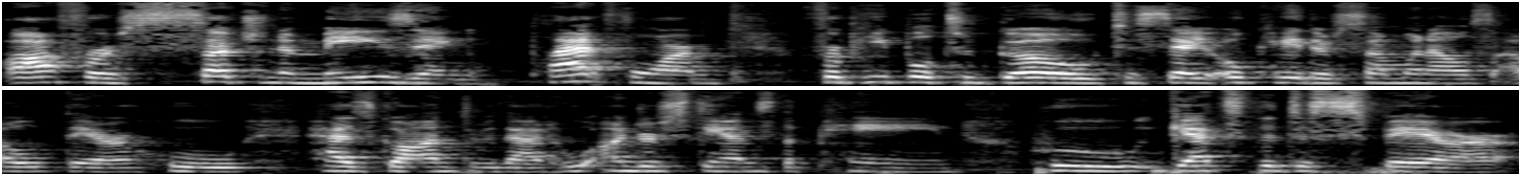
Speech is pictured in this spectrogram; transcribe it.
offer such an amazing platform for people to go to say, okay, there's someone else out there who has gone through that, who understands the pain, who gets the despair,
